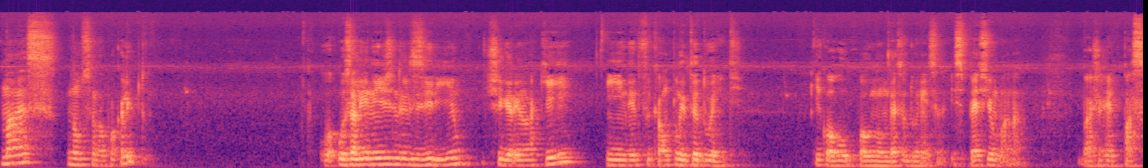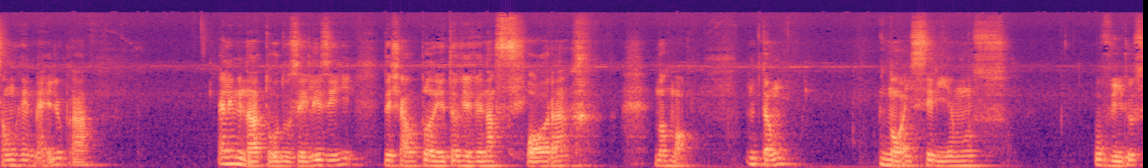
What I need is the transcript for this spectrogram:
Mas, não sendo apocalíptico, os alienígenas eles iriam, chegariam aqui e identificar um planeta doente. E qual, qual o nome dessa doença? Espécie humana. Basta a gente passar um remédio para eliminar todos eles e deixar o planeta viver na flora normal. Então, nós seríamos o vírus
